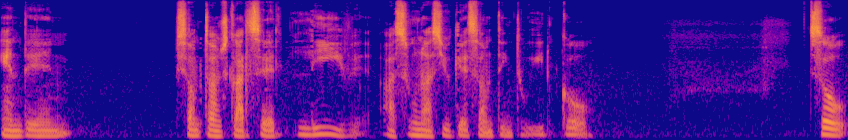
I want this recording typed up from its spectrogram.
and then sometimes God said, leave as soon as you get something to eat, go. So,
